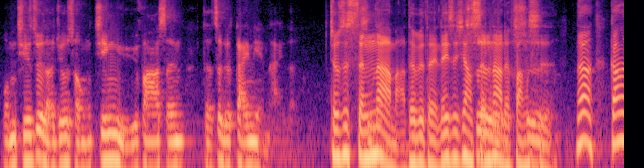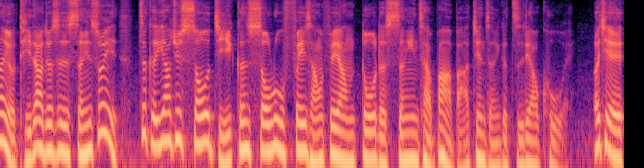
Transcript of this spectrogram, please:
我们其实最早就是从鲸鱼发声的这个概念来的，就是声呐嘛，对不对？类似像声呐的方式。那刚刚有提到就是声音，所以这个要去收集跟收录非常非常多的声音，才有办法把它建成一个资料库。哎，而且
